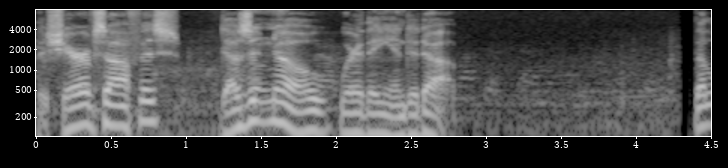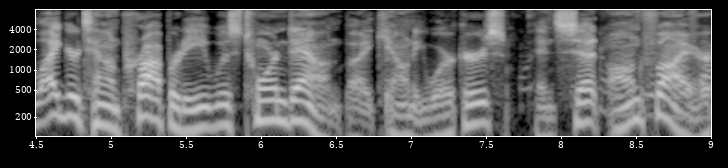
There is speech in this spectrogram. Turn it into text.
The sheriff's office doesn't know where they ended up. The Ligertown property was torn down by county workers and set on fire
